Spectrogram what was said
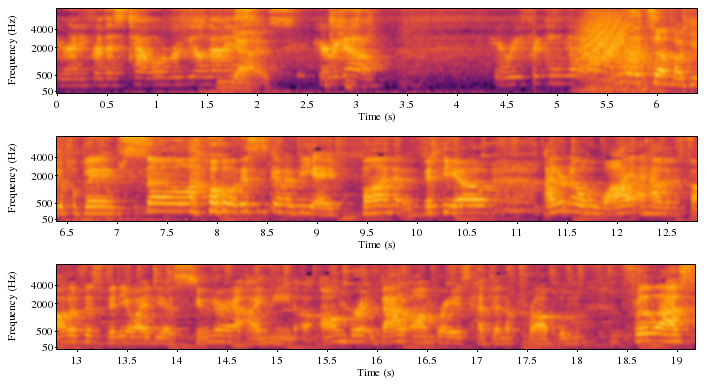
You ready for this towel reveal, guys? Yes. Here we go. Here we freaking go. What's up, my beautiful babes? So, oh, this is gonna be a fun video. I don't know why I haven't thought of this video idea sooner. I mean, ombre, bad ombres have been a problem for the last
